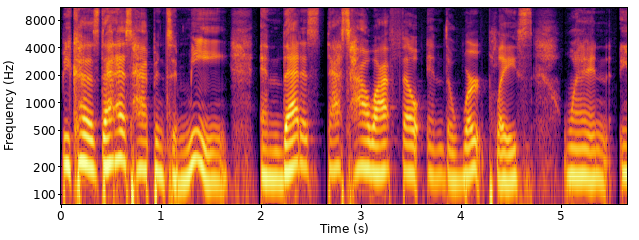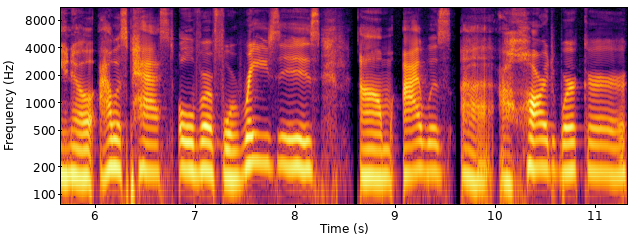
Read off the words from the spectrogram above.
because that has happened to me and that is that's how I felt in the workplace when you know I was passed over for raises um, I was uh, a hard worker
